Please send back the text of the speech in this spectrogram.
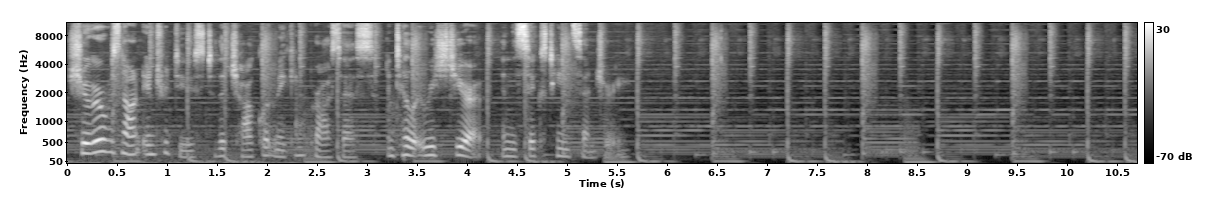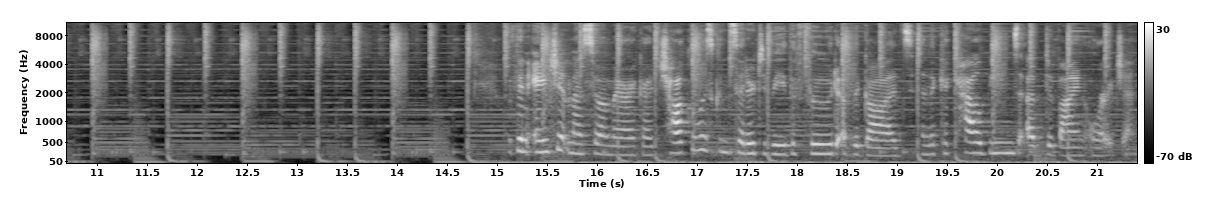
Sugar was not introduced to the chocolate making process until it reached Europe in the 16th century. Within ancient Mesoamerica, chocolate was considered to be the food of the gods and the cacao beans of divine origin.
